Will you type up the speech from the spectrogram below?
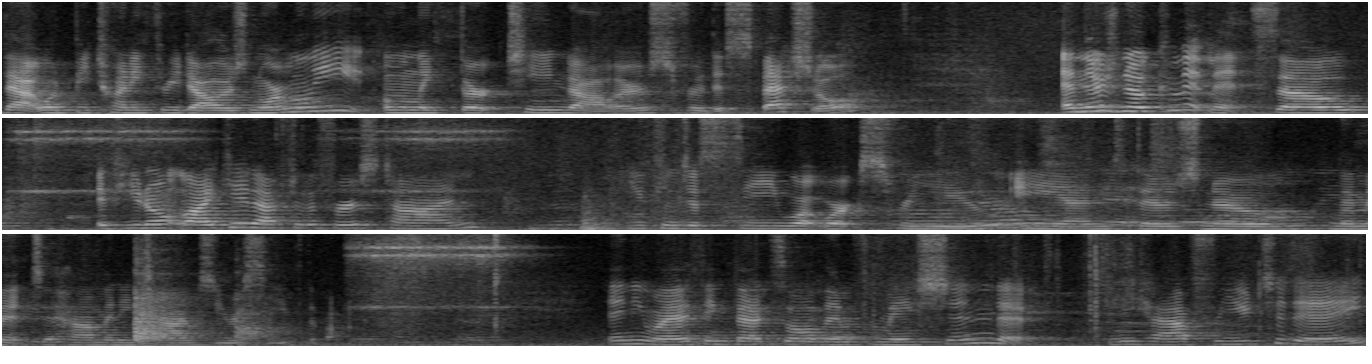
that would be $23 normally, only $13 for this special. And there's no commitment, so if you don't like it after the first time, you can just see what works for you, and there's no limit to how many times you receive the box. Anyway, I think that's all the information that we have for you today.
